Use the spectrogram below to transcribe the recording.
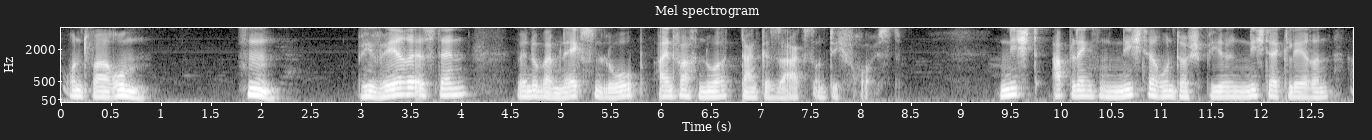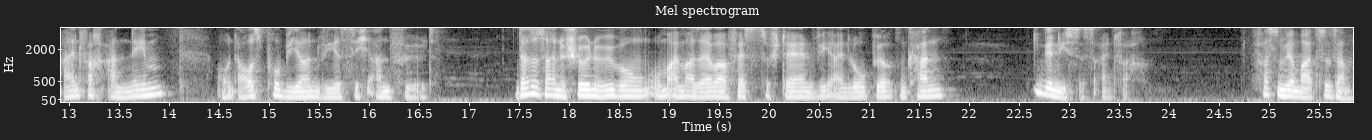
und warum. Hm, wie wäre es denn, wenn du beim nächsten Lob einfach nur Danke sagst und dich freust? Nicht ablenken, nicht herunterspielen, nicht erklären, einfach annehmen und ausprobieren, wie es sich anfühlt. Das ist eine schöne Übung, um einmal selber festzustellen, wie ein Lob wirken kann. Genießt es einfach. Fassen wir mal zusammen.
